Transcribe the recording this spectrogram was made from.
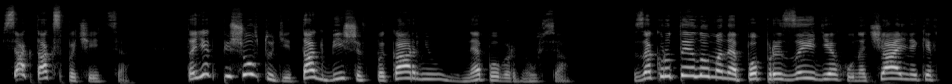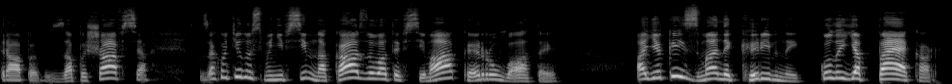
сяк так спечеться. Та як пішов тоді, так більше в пекарню й не повернувся. Закрутило мене по президіях, у начальники втрапив, запишався. Захотілось мені всім наказувати, всіма керувати. А який з мене керівник, коли я пекар?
